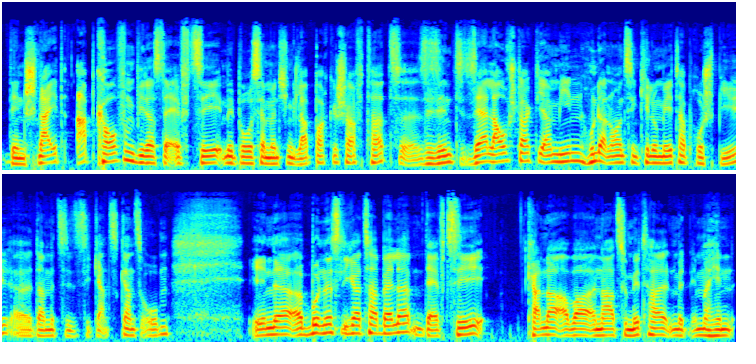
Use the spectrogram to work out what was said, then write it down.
den Schneid abkaufen, wie das der FC mit Borussia Mönchengladbach geschafft hat. Sie sind sehr laufstark, die Arminen, 119 Kilometer pro Spiel. Damit sind sie ganz, ganz oben in der Bundesliga-Tabelle. Der FC kann da aber nahezu mithalten mit immerhin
